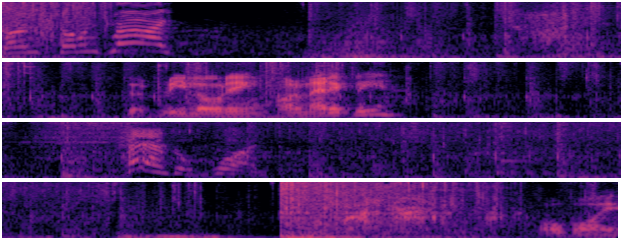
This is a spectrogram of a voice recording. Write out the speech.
Gun so and dry. Good. Reloading automatically. Handled one. Oh boy.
